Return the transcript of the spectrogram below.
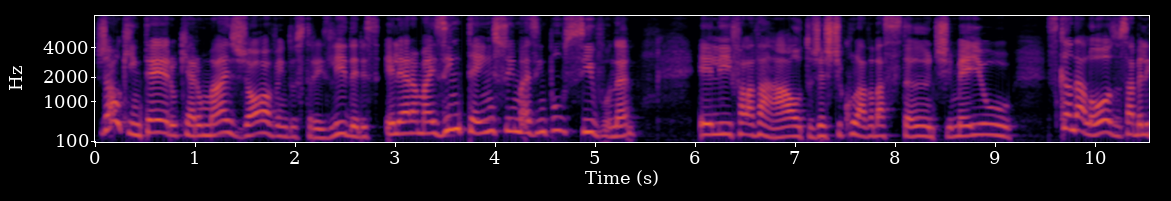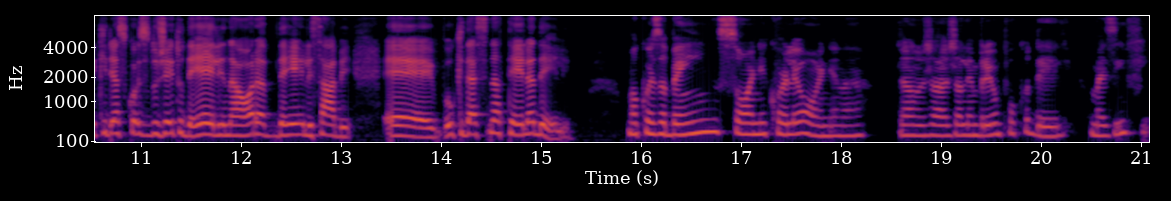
Já o Quinteiro, que era o mais jovem dos três líderes, ele era mais intenso e mais impulsivo, né? Ele falava alto, gesticulava bastante, meio escandaloso, sabe? Ele queria as coisas do jeito dele, na hora dele, sabe? É, o que desse na telha dele. Uma coisa bem Sony Corleone, né? Já, já, já lembrei um pouco dele, mas enfim.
